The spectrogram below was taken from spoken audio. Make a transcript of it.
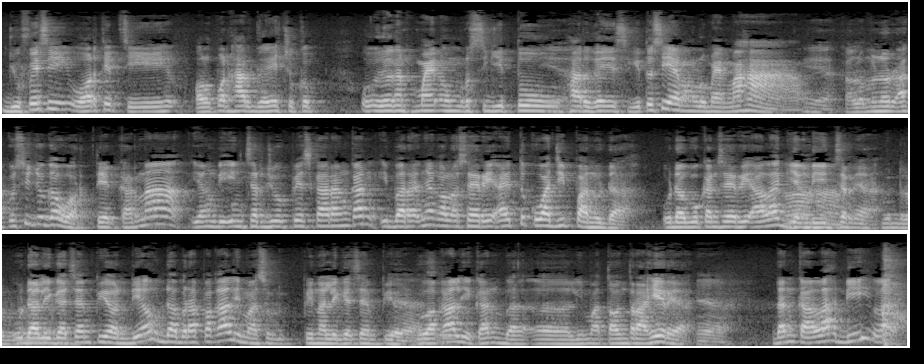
Juve sih worth it sih walaupun harganya cukup dengan pemain umur segitu Iya. harganya segitu sih emang lumayan mahal Iya, kalau menurut aku sih juga worth it karena yang diincer Juve sekarang kan ibaratnya kalau Serie A itu kewajiban udah. Udah bukan Serie A lagi yang Aha, diincernya. bener, bener, udah bener. Liga Champion. Dia udah berapa kali masuk final Liga Champion? Iya Dua sih. kali kan ba- eh, lima tahun terakhir ya. ya Dan kalah di la-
